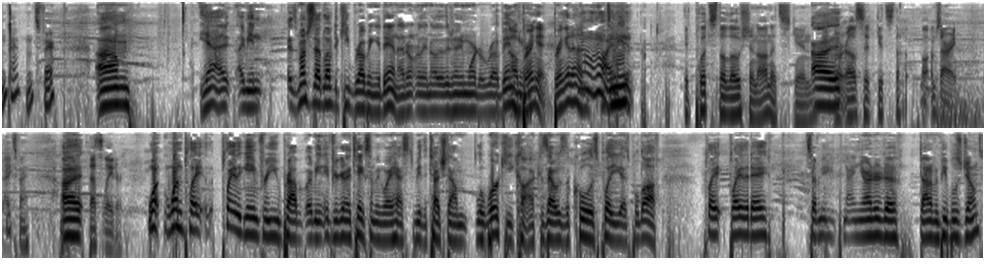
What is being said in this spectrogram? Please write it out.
Okay, that's fair. Um, yeah, I, I mean, as much as I'd love to keep rubbing it in, I don't really know that there's any more to rub in. Oh, here. bring it, bring it on. No, no, I'll I mean, it. It puts the lotion on its skin, Uh, or else it gets the. Oh, I'm sorry. that's fine. Uh, That's later. one one play play of the game for you. Probably, I mean, if you're going to take something away, it has to be the touchdown Lewerke caught because that was the coolest play you guys pulled off. Play play of the day, seventy nine yarder to Donovan Peoples Jones.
